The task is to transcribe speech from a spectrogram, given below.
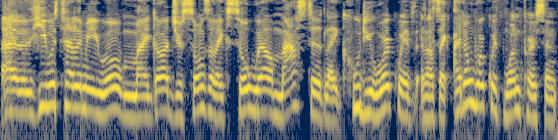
And he was telling me, "Oh my God, your songs are like so well mastered. Like, who do you work with?" And I was like, "I don't work with one person."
